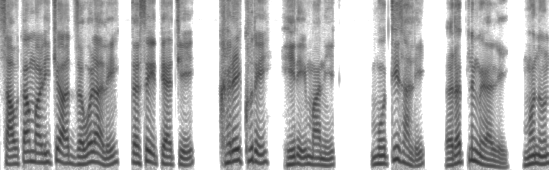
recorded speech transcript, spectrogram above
सावतामाळीच्या जवळ आले तसे त्याचे खरेखुरे हिरे माणिक मोती झाले रत्न मिळाले म्हणून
